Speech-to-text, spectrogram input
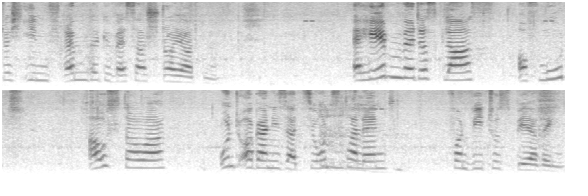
durch ihnen fremde Gewässer steuerten. Erheben wir das Glas auf Mut, Ausdauer und Organisationstalent von Vitus Bering.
